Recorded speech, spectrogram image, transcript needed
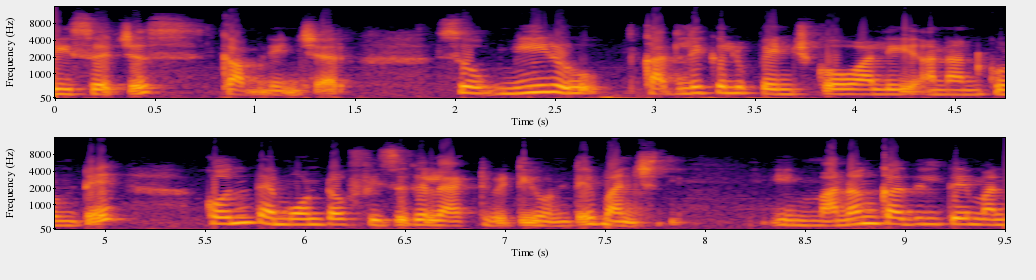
రీసెర్చర్స్ గమనించారు. సో మీరు కదలికలు పెంచుకోవాలి అని అనుకుంటే కొంత అమౌంట్ ఆఫ్ ఫిజికల్ యాక్టివిటీ ఉంటే మంచిది. ఈ మనం కదిలితే మన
